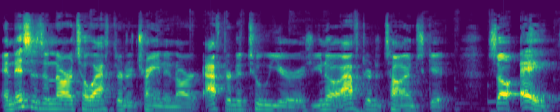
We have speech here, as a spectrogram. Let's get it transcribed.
And this is a Naruto after the training arc, after the two years, you know, after the time skip. So, hey,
